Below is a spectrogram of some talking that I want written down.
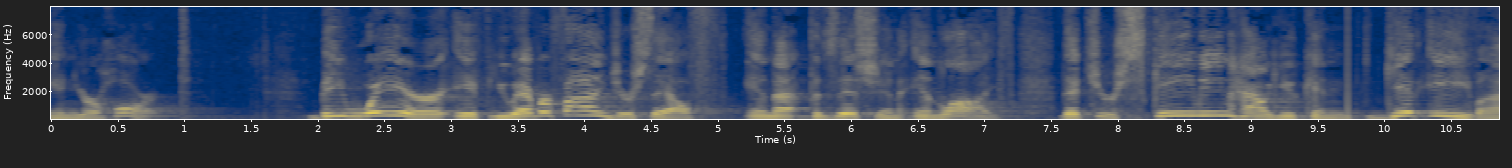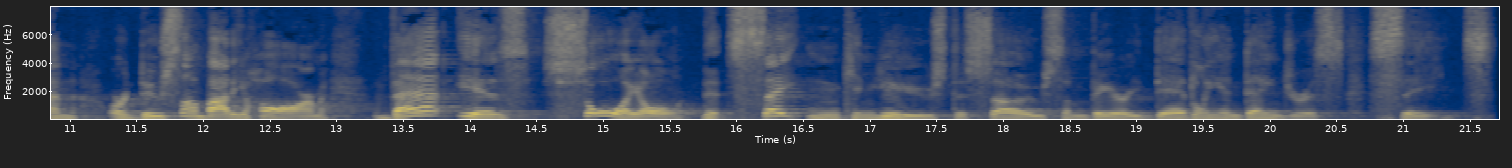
in your heart. Beware if you ever find yourself in that position in life that you're scheming how you can get even or do somebody harm that is soil that Satan can use to sow some very deadly and dangerous seeds.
